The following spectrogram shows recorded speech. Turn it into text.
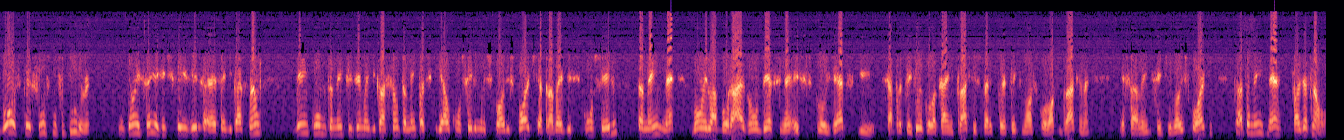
boas pessoas para o futuro, né? Então é isso aí, a gente fez essa, essa indicação, bem como também fizemos uma indicação também para se criar o Conselho Municipal de Esporte, que através desse conselho também né, vão elaborar, vão ver se, né, esses projetos que se a prefeitura colocar em prática, espero que o prefeito nosso coloque em prática, né, essa lei de incentivo ao esporte, para também né, fazer assim, não,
